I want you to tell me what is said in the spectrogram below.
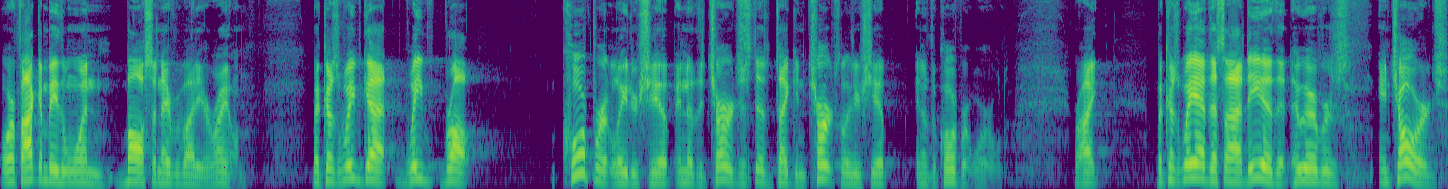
or if I can be the one bossing everybody around because we've got we've brought corporate leadership into the church instead of taking church leadership into the corporate world, right? Because we have this idea that whoever's in charge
